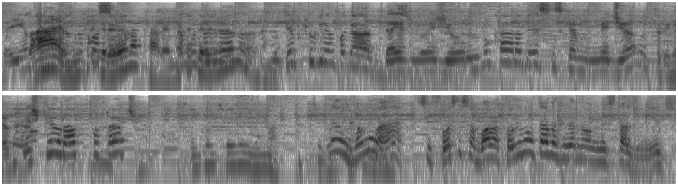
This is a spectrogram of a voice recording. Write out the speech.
Daí entra ah, é muita grana, cara. É, é muita, é muita grana. grana. Não tem porque o Grêmio pagar 10 milhões de euros num cara desses que é mediano, tá ligado? Deixa que a Europa contrate. Sem condições nenhuma. não, e vamos lá. Se fosse essa bola toda, não tava jogando nos Estados Unidos.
